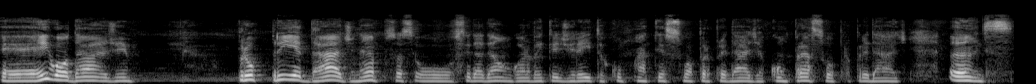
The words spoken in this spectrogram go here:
É, igualdade, propriedade, né? O cidadão agora vai ter direito a ter sua propriedade, a comprar sua propriedade. Antes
